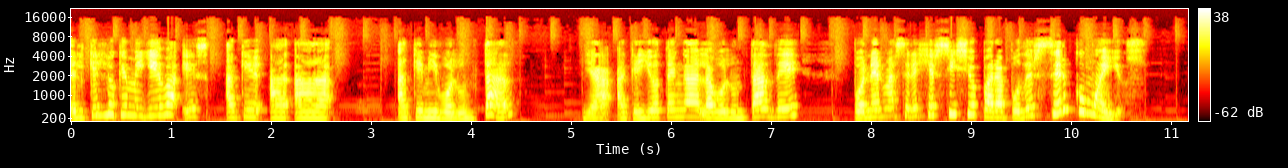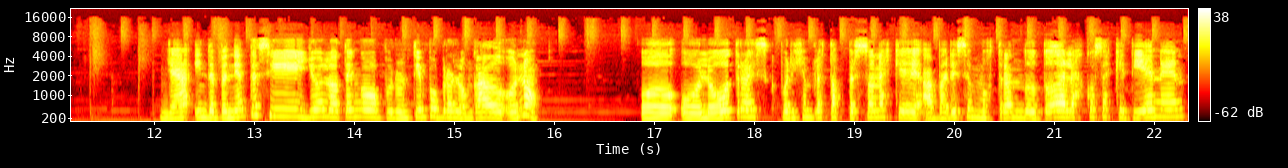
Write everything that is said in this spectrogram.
el qué es lo que me lleva es a que, a, que mi voluntad, ya, a que yo tenga la voluntad de ponerme a hacer ejercicio para poder ser como ellos. ¿Ya? Independiente si yo lo tengo por un tiempo prolongado o no. O, o, lo otro es, por ejemplo, estas personas que aparecen mostrando todas las cosas que tienen,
